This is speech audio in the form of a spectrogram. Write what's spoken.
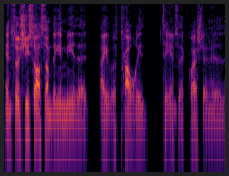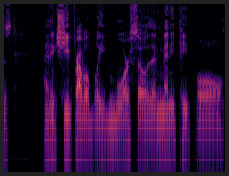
And so she saw something in me that I was probably to answer that question is I think she probably more so than many people,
